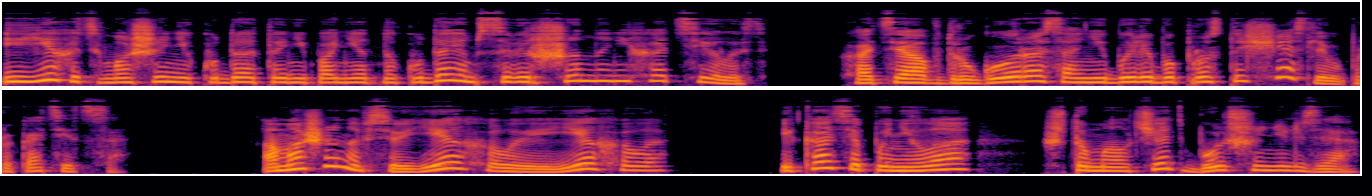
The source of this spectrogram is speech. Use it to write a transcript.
и ехать в машине куда-то непонятно куда им совершенно не хотелось, хотя в другой раз они были бы просто счастливы прокатиться. А машина все ехала и ехала, и Катя поняла, что молчать больше нельзя.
